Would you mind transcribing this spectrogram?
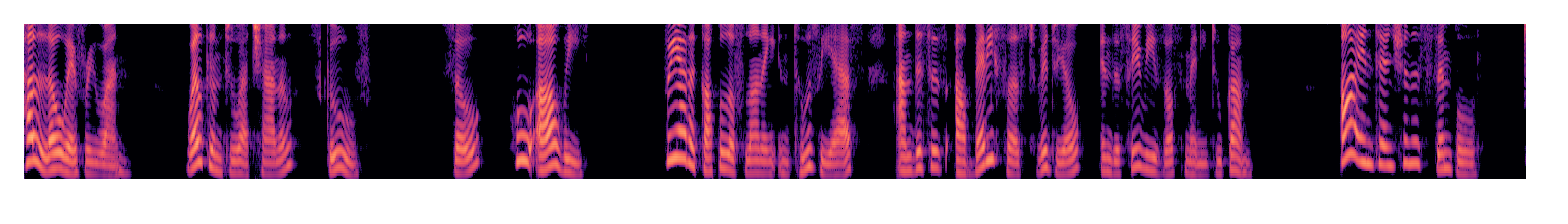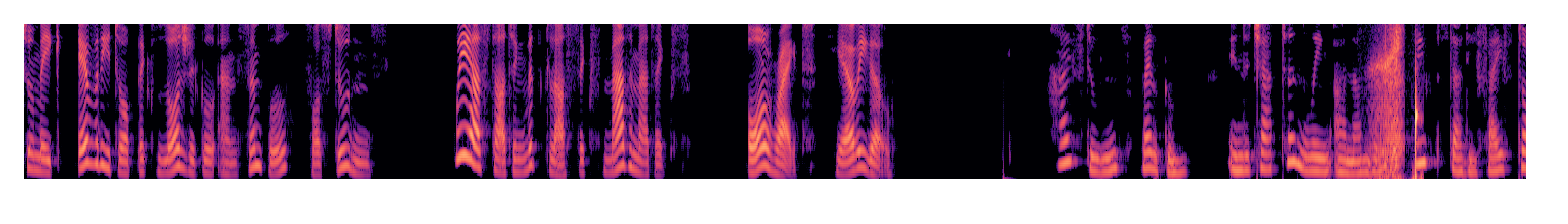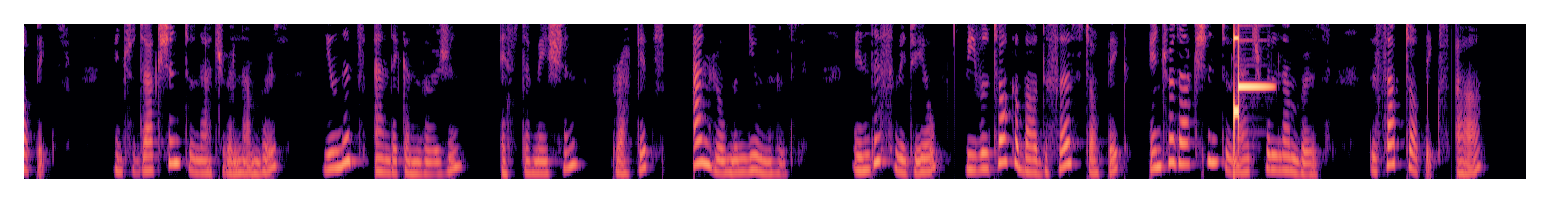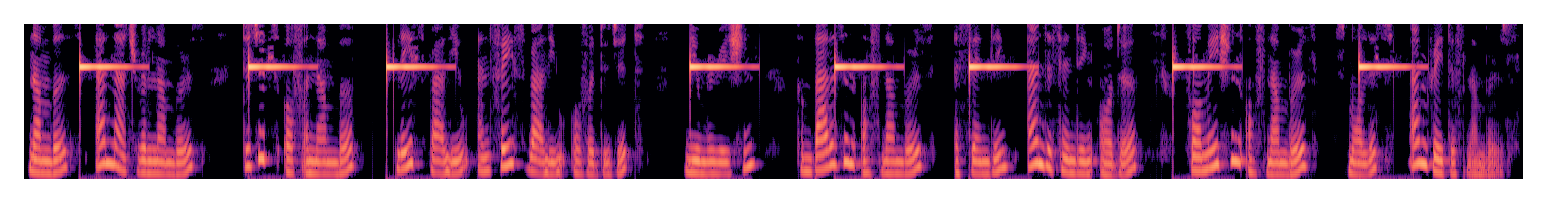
Hello everyone. Welcome to our channel SCHOOV. So, who are we? We are a couple of learning enthusiasts and this is our very first video in the series of many to come. Our intention is simple, to make every topic logical and simple for students. We are starting with class 6 mathematics. Alright, here we go. Hi students, welcome. In the chapter Knowing Our Numbers, we will study five topics. Introduction to Natural Numbers, Units and their Conversion, Estimation, Brackets, and Roman numerals. In this video, we will talk about the first topic, Introduction to Natural Numbers. The subtopics are Numbers and Natural Numbers, Digits of a number, Place value and face value of a digit, Numeration, Comparison of numbers, ascending and descending order, Formation of numbers, smallest and greatest numbers.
